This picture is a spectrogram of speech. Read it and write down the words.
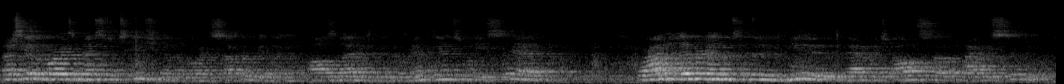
Hear the words of institution of the Lord's Supper given in Paul's letter to the Corinthians when he said, For I delivered unto you that which also I received.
